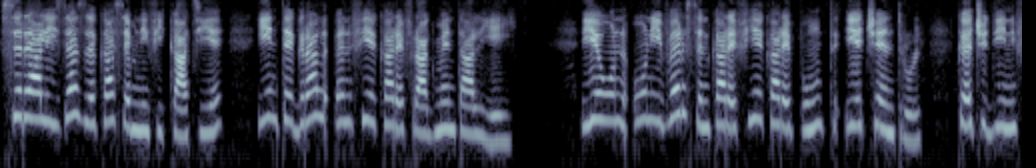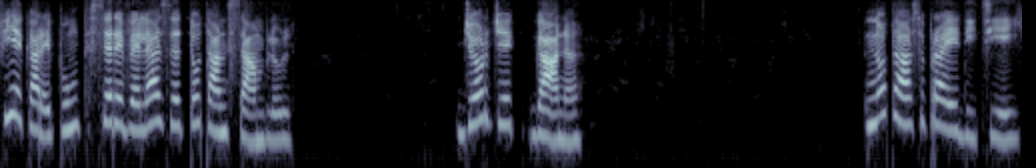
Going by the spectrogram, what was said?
se realizează ca semnificație integral în fiecare fragment al ei. E un univers în care fiecare punct e centrul, căci din fiecare punct se revelează tot ansamblul. George Gană Nota asupra ediției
